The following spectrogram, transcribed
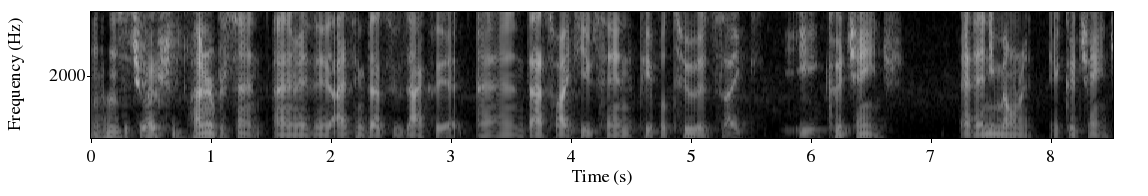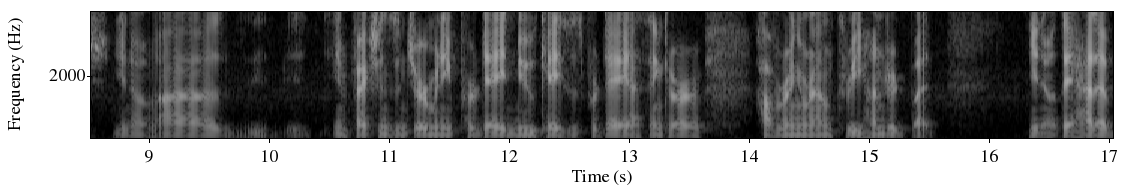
Mhm. situation. Hundred percent. I mean, I think, I think that's exactly it, and that's why I keep saying to people too. It's like it could change at any moment. It could change. You know, uh, infections in Germany per day, new cases per day, I think are hovering around three hundred. But you know, they had a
